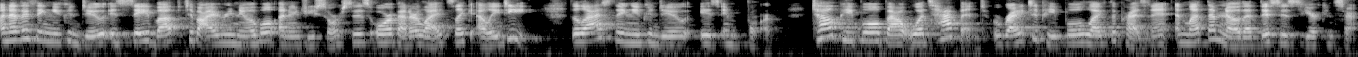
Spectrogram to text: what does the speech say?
Another thing you can do is save up to buy renewable energy sources or better lights like LED. The last thing you can do is inform. Tell people about what's happened. Write to people like the president and let them know that this is your concern.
